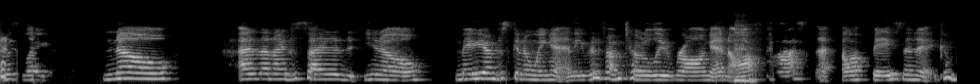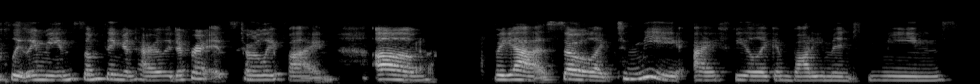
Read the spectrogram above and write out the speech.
was like, no. And then I decided, you know, maybe I'm just gonna wing it, and even if I'm totally wrong and off past uh, off base, and it completely means something entirely different, it's totally fine. Um, yeah. But yeah, so like to me, I feel like embodiment means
